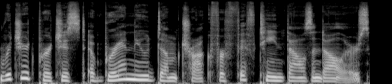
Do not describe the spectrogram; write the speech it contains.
Richard purchased a brand new dump truck for $15,000,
